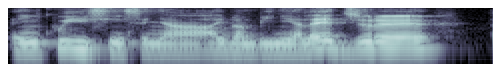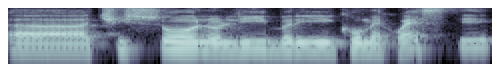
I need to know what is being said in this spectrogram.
In cui si insegna ai bambini a leggere, uh, ci sono libri come questi,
